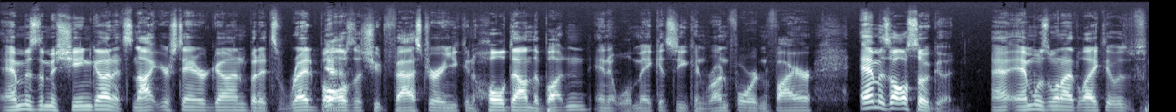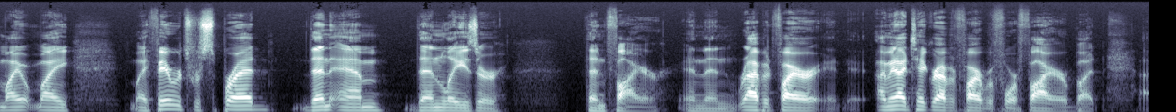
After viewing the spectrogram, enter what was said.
M is the machine gun. It's not your standard gun, but it's red balls yeah. that shoot faster, and you can hold down the button, and it will make it so you can run forward and fire. M is also good. M was one I liked. It was my my my favorites were spread, then M, then laser, then fire, and then rapid fire. I mean, I'd take rapid fire before fire, but uh,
